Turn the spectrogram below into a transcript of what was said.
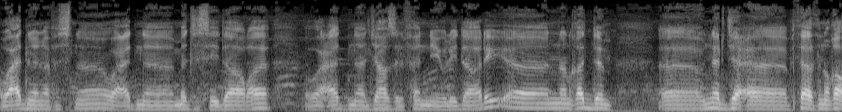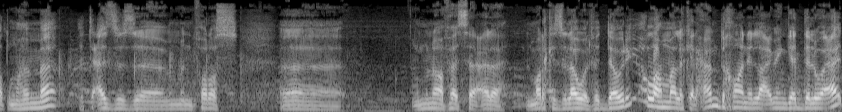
وعدنا نفسنا وعدنا مجلس إدارة وعدنا الجهاز الفني والإداري آه، أن نقدم آه، ونرجع آه، بثلاث نقاط مهمة تعزز آه، من فرص آه، المنافسة على المركز الأول في الدوري. اللهم لك الحمد إخواني اللاعبين قد الوعد.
